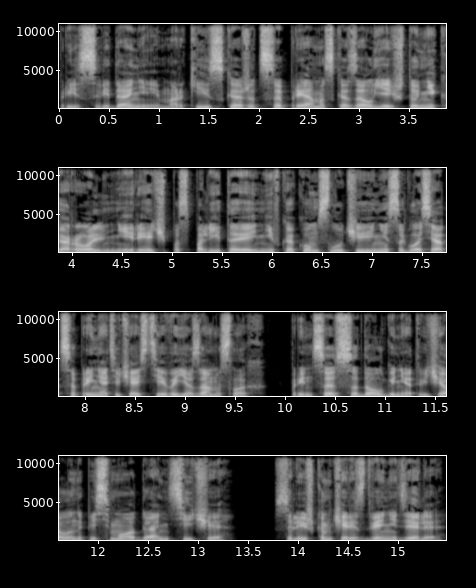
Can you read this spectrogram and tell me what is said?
При свидании маркиз, кажется, прямо сказал ей, что ни король, ни Речь Посполитая ни в каком случае не согласятся принять участие в ее замыслах. Принцесса долго не отвечала на письмо до Античи. Слишком через две недели,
